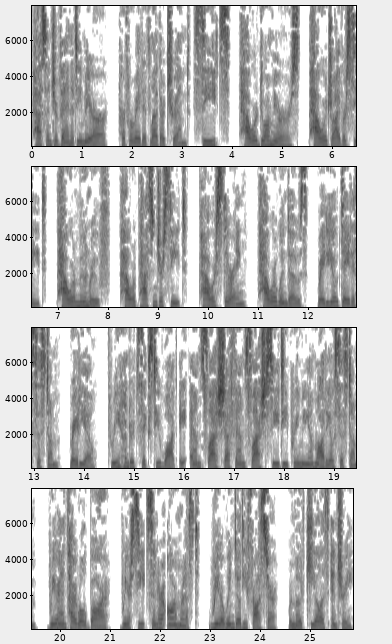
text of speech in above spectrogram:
passenger vanity mirror, perforated leather trimmed seats, power door mirrors, power driver seat, power moonroof, power passenger seat, power steering, power windows, radio data system, radio, 360 watt AM slash FM slash CD premium audio system, rear anti-roll bar, rear seat center armrest, rear window defroster, remote keyless entry,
